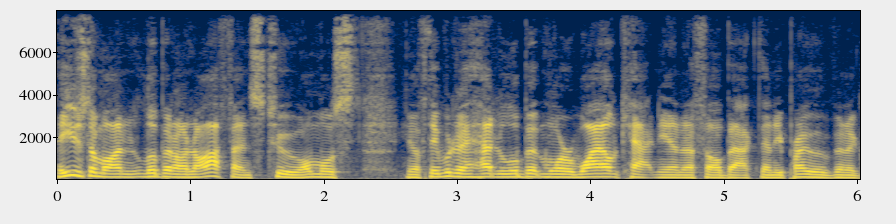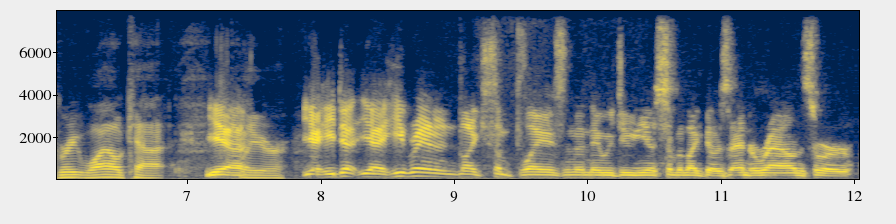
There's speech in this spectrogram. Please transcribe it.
They used him on a little bit on offense too. Almost, you know, if they would have had a little bit more wildcat in the NFL back then, he probably would have been a great wildcat yeah. player. Yeah, he did. Yeah, he ran in like some plays, and then they would do you know some of like those end arounds or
